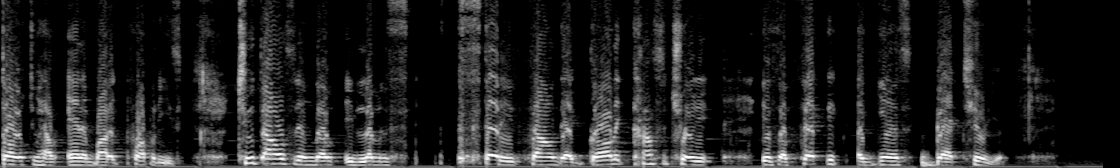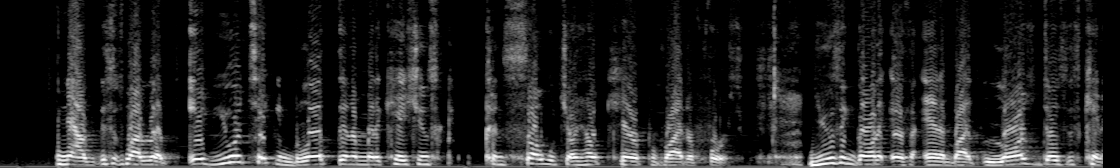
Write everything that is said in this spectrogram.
thought to have antibiotic properties. 2011 study found that garlic concentrated is effective against bacteria. Now, this is why I love. If you are taking blood thinner medications, consult with your healthcare provider first. Using garlic as an antibiotic, large doses can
